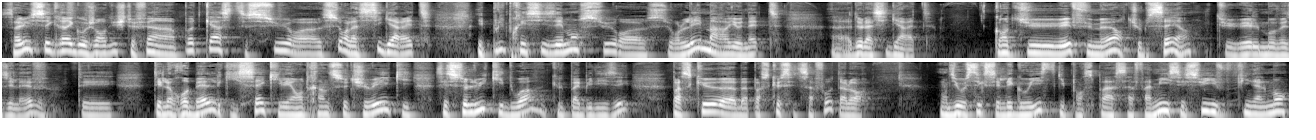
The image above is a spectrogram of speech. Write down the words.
Salut, c'est Greg. Aujourd'hui, je te fais un podcast sur, euh, sur la cigarette et plus précisément sur, euh, sur les marionnettes euh, de la cigarette. Quand tu es fumeur, tu le sais, hein, tu es le mauvais élève. T'es es le rebelle qui sait qu'il est en train de se tuer, qui c'est celui qui doit culpabiliser parce que bah parce que c'est de sa faute. Alors, on dit aussi que c'est l'égoïste qui pense pas à sa famille, c'est celui finalement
